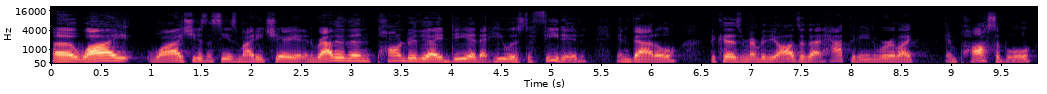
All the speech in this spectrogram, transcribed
Uh, why, why she doesn't see his mighty chariot. And rather than ponder the idea that he was defeated in battle, because remember, the odds of that happening were like impossible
